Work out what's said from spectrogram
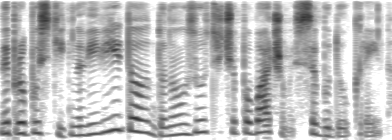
Не пропустіть нові відео. До нових зустрічей, побачимось! Все буде Україна!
